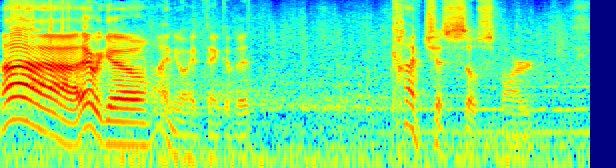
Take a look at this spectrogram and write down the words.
Ah, there we go. I knew I'd think of it. I'm just so smart.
